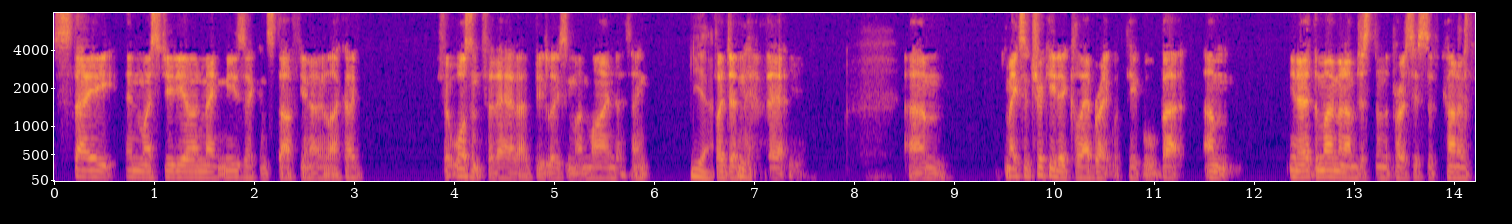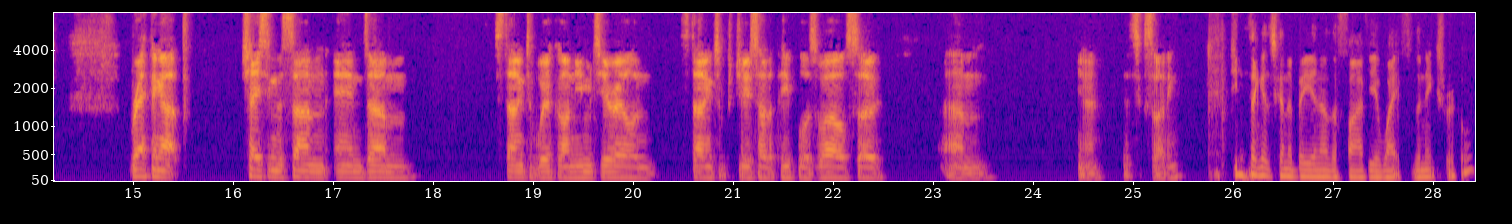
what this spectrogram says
stay in my studio and make music and stuff. You know, like I, if it wasn't for that, I'd be losing my mind. I think. Yeah. If I didn't have that, um, it makes it tricky to collaborate with people. But um, you know, at the moment, I'm just in the process of kind of wrapping up, chasing the sun, and um, starting to work on new material and starting to produce other people as well. So, um, you know, that's exciting. Do you think it's going to be another five year wait for the next record?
